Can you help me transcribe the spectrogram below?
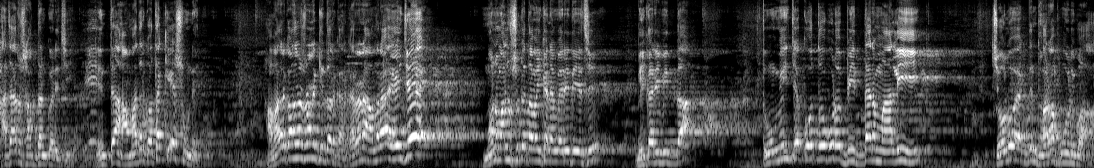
হাজারো সাবধান করেছি। কিন্তু আমাদের কথা কে শুনে? আমাদের কথা শোনার কি দরকার? কারণ আমরা এই যে মন মানসিকতা ওইখানে মেরে দিয়েছে ভিখারি বিদ্যা তুমি যে কত বড় বিদ্যার মালিক, চলো একদিন ধরা পড়বা।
